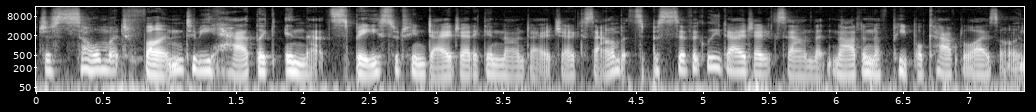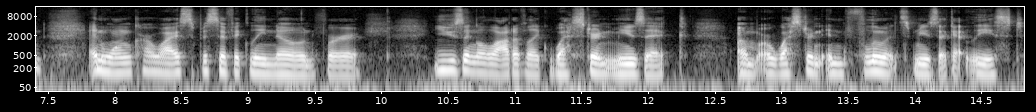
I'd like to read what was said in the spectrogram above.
just so much fun to be had like in that space between diegetic and non-diegetic sound but specifically diegetic sound that not enough people capitalize on and Wong Kar-wai is specifically known for using a lot of like Western music um, or Western influenced music at least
